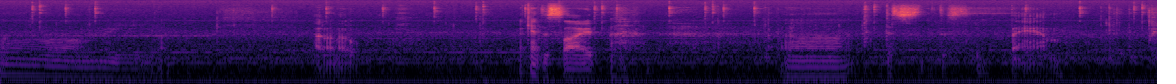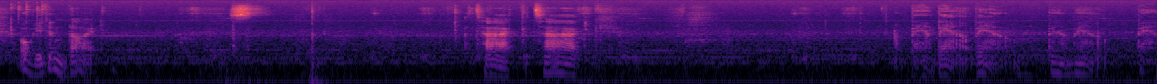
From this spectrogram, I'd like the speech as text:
Um, maybe I don't know. I can't decide. uh, this, this, bam. Oh, he didn't die. Attack, attack. Bam, bam, bam, bam, bam, bam.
